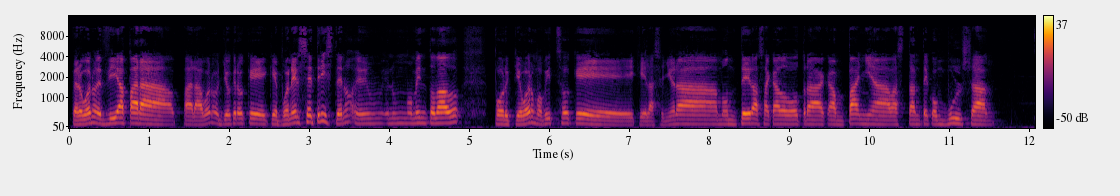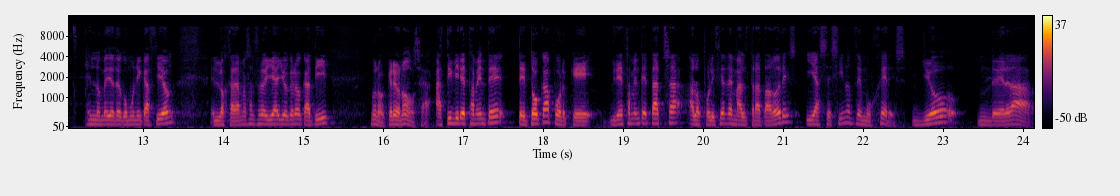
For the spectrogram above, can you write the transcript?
Pero bueno, es día para, para bueno, yo creo que, que ponerse triste, ¿no? En, un- en un momento dado, porque bueno, hemos visto que, que la señora Montero ha sacado otra campaña bastante convulsa en los medios de comunicación, en los que además, Alfredo, ya yo creo que a ti, bueno, creo no, o sea, a ti directamente te toca porque directamente tacha a los policías de maltratadores y asesinos de mujeres. Yo, de verdad,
